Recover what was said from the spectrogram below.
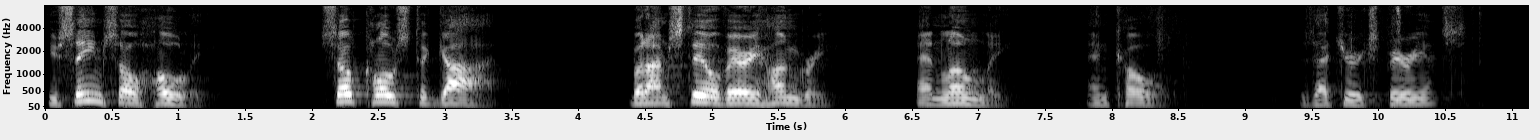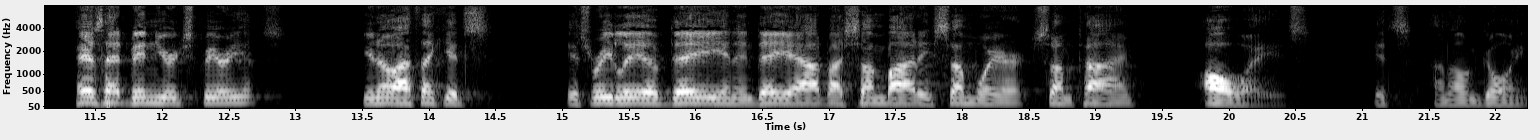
You seem so holy, so close to God, but I'm still very hungry and lonely and cold. Is that your experience? Has that been your experience? You know, I think it's, it's relived day in and day out by somebody, somewhere, sometime, always it's an ongoing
